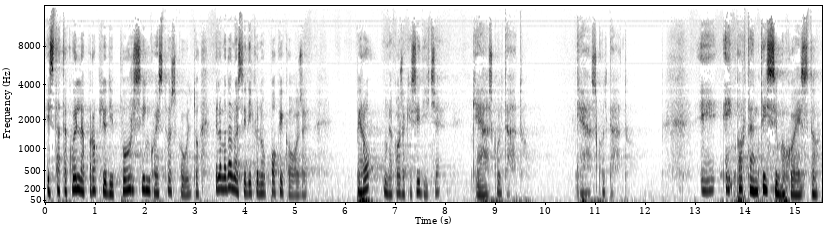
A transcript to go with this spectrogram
è stata quella proprio di porsi in questo ascolto. Della Madonna si dicono poche cose, però una cosa che si dice che ha ascoltato, che ha ascoltato. E è importantissimo questo,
